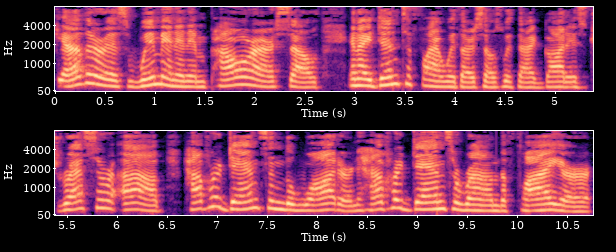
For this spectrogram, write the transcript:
together as women and empower ourselves and identify with ourselves with that goddess, dress her up, have her dance in the water and have her dance around the fire.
